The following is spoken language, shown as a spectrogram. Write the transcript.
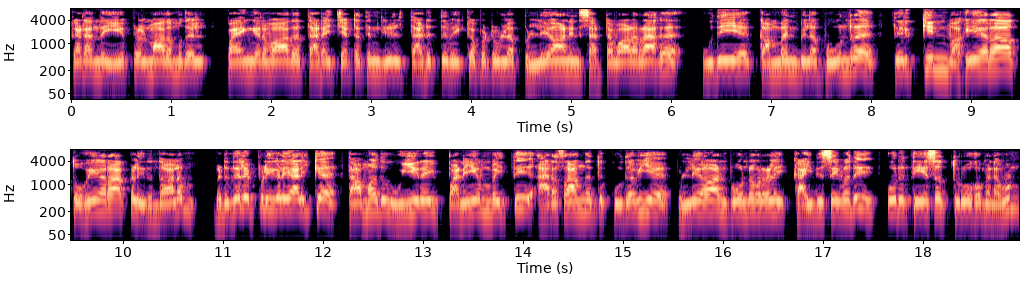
கடந்த ஏப்ரல் மாதம் முதல் பயங்கரவாத தடை சட்டத்தின் கீழ் தடுத்து வைக்கப்பட்டுள்ள பிள்ளையானின் சட்டவாளராக உதய கம்மன்பில போன்ற தெற்கின் வகையரா தொகையராக்கள் இருந்தாலும் விடுதலை புலிகளை அளிக்க தமது உயிரை பணயம் வைத்து அரசாங்கத்துக்கு உதவிய பிள்ளையான் போன்றவர்களை கைது செய்வது ஒரு தேச துரோகம் எனவும்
